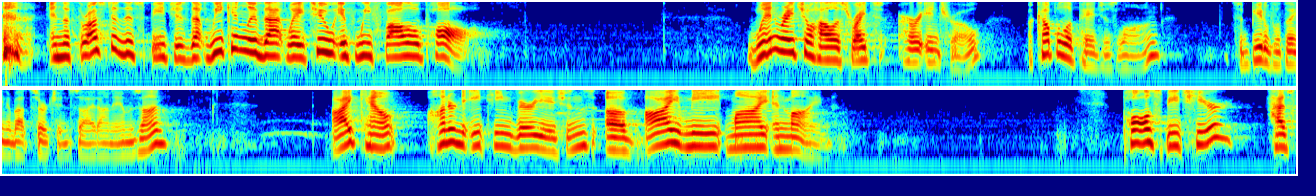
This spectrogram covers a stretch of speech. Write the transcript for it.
and the thrust of this speech is that we can live that way too if we follow Paul. When Rachel Hollis writes her intro, a couple of pages long, it's a beautiful thing about Search Inside on Amazon. I count 118 variations of I, me, my, and mine. Paul's speech here has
